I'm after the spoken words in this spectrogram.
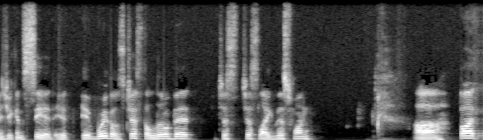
As you can see, it, it, it wiggles just a little bit, just, just like this one. Uh, but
